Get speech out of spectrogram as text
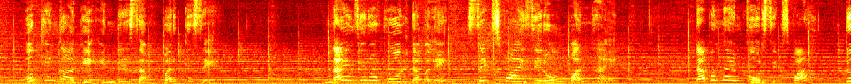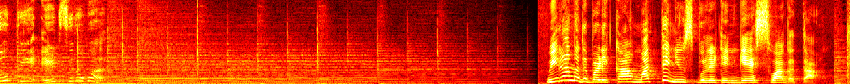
Booking ಆಗಿ ಇಂದೇ ಸಂಪರ್ಕಿಸಿ. Nine zero four double eight six five zero one nine. Double nine four six five two three eight zero one. ವಿರಾಮದ ಬಳಿಕ ಮತ್ತೆ news ಬುಲೆಟಿನ್ಗೆ ಸ್ವಾಗತ.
